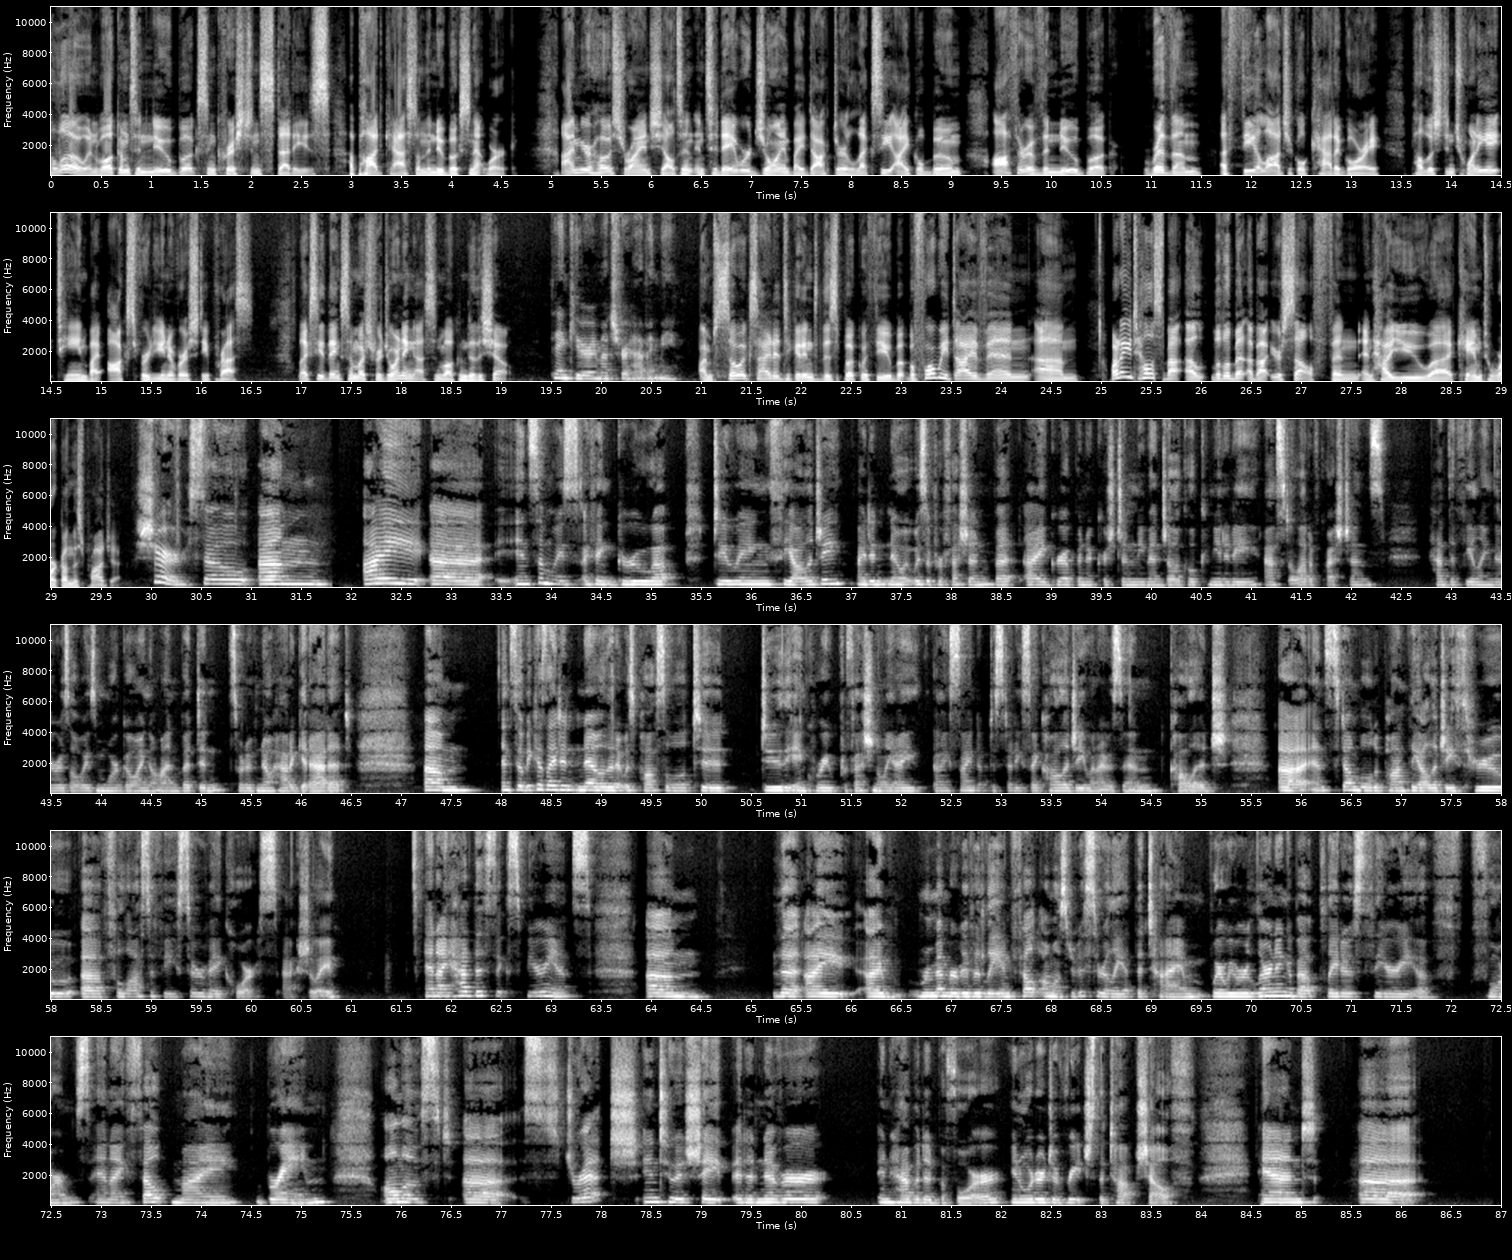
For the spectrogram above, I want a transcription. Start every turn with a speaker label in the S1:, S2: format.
S1: Hello, and welcome to New Books and Christian Studies, a podcast on the New Books Network. I'm your host, Ryan Shelton, and today we're joined by Dr. Lexi Eikelboom, author of the new book, Rhythm, a Theological Category, published in 2018 by Oxford University Press. Lexi, thanks so much for joining us, and welcome to the show.
S2: Thank you very much for having me.
S1: I'm so excited to get into this book with you. But before we dive in, um, why don't you tell us about a little bit about yourself and and how you uh, came to work on this project?
S2: Sure. So um, I, uh, in some ways, I think grew up doing theology. I didn't know it was a profession, but I grew up in a Christian evangelical community. Asked a lot of questions. Had the feeling there was always more going on, but didn't sort of know how to get at it. Um, and so, because I didn't know that it was possible to do the inquiry professionally. I, I signed up to study psychology when I was in college uh, and stumbled upon theology through a philosophy survey course, actually. And I had this experience um, that I, I remember vividly and felt almost viscerally at the time, where we were learning about Plato's theory of forms. And I felt my mm. brain almost uh, stretch into a shape it had never inhabited before in order to reach the top shelf. And uh,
